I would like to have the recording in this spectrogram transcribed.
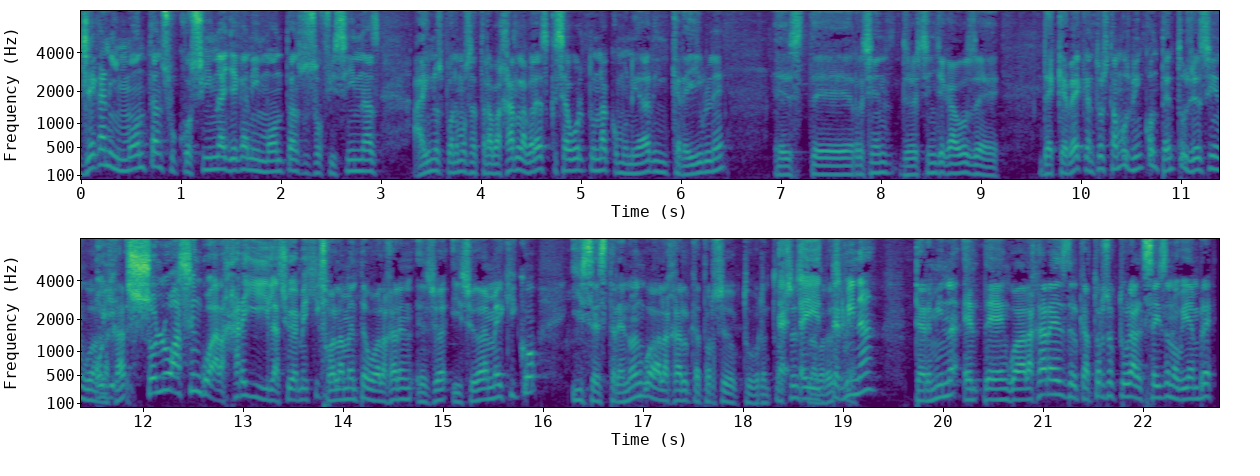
Llegan y montan su cocina, llegan y montan sus oficinas. Ahí nos ponemos a trabajar. La verdad es que se ha vuelto una comunidad increíble. Este, recién, recién llegados de, de Quebec. Entonces estamos bien contentos, Jesse, en Oye, Guadalajara. ¿solo hacen Guadalajara y la Ciudad de México? Solamente Guadalajara en- en Ciudad- y Ciudad de México y se estrenó en Guadalajara el 14 de octubre. Entonces, Eh, la eh, verdad es que ¿termina? el de, en Guadalajara es del 14 de octubre al 6 de noviembre.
